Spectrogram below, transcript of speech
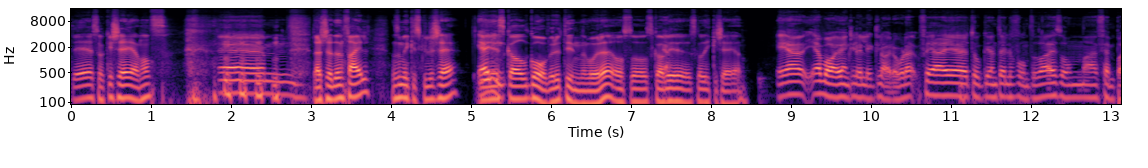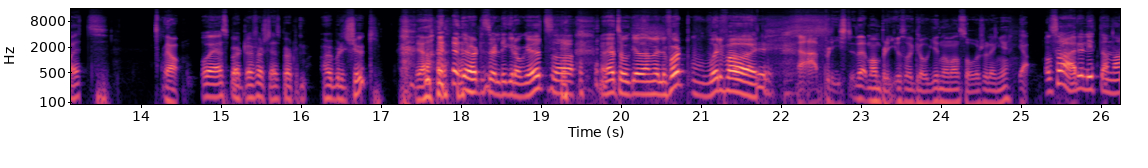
det skal ikke skje igjen, Hans. um, Det har skjedd en feil som ikke skulle skje. Vi skal gå over rutinene våre, og så skal, vi, skal det ikke skje igjen. jeg, jeg var jo egentlig litt klar over det, for jeg eh, tok jo en telefon til deg sånn eh, fem på ett. Ja. Og jeg spurte, det første jeg spurte om, har du blitt sjuk? Ja. det hørtes veldig groggy ut, så, men jeg tok jo den veldig fort. Hvorfor? Ja, blir, det, man blir jo så groggy når man sover så lenge. Ja. Og så er det litt denne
